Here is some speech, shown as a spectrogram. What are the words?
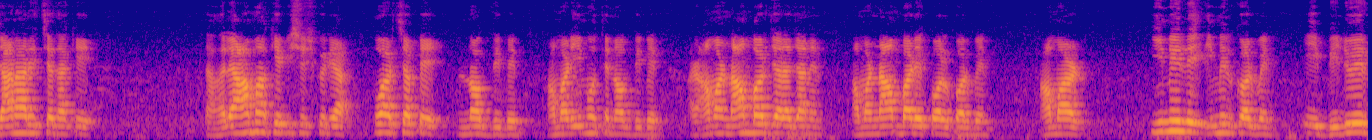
জানার ইচ্ছে থাকে, তাহলে আমাকে বিশেষ করিয়া হোয়াটসঅ্যাপে নক দিবেন, আমার ইমোতে নক দিবেন, আর আমার নাম্বার যারা জানেন, আমার নাম্বারে কল করবেন, আমার ইমেলে ইমেল করবেন, এই ভিডিওর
